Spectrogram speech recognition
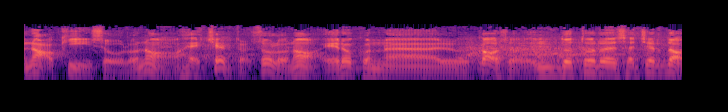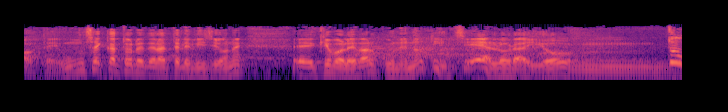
no, chi solo? No, eh, certo, solo no. Ero con il coso, il dottor sacerdote, un seccatore della televisione eh, che voleva alcune notizie e allora io... Mm... Tu,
